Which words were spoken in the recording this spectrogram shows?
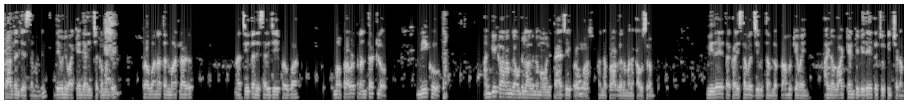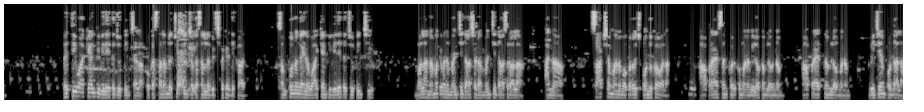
ప్రార్థన చేస్తామండి. దేవుని వాక్యం ధ్యానించక ముందు ప్రభా నాతో మాట్లాడు. నా జీవితాన్ని సరిచేయి ప్రవ్వా. మా ప్రవర్తన అంతట్లో మీకు అంగీకారంగా ఉండేలాగా మమ్మల్ని తయారు చేయి ప్రభా అన్న ప్రార్థన మనకు అవసరం. విధేయత క్రైస్తవ జీవితంలో ప్రాముఖ్యమైన ఆయన వాక్యానికి విధేయత చూపించడం. ప్రతి వాక్యానికి విధేయత చూపించాలా? ఒక స్థలంలో చూపించి ఒక స్థలంలో విడిచిపెట్టేది కాదు. సంపూర్ణంగా ఆయన వాక్యానికి విధేయత చూపించి వాళ్ళ నమ్మకమైన మంచి దాసుడా మంచి దాసురాలా అన్న సాక్ష్యం మనం ఒక రోజు పొందుకోవాలా? ఆ ప్రయాసం కొరకు మనం ఈ లోకంలో ఉన్నాం. ఆ ప్రయత్నంలో మనం విజయం పొందాలా?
